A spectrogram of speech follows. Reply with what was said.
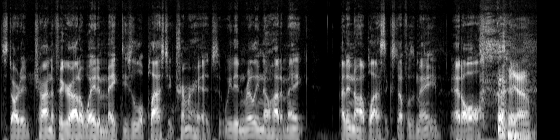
started trying to figure out a way to make these little plastic trimmer heads that we didn't really know how to make. I didn't know how plastic stuff was made at all. yeah.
